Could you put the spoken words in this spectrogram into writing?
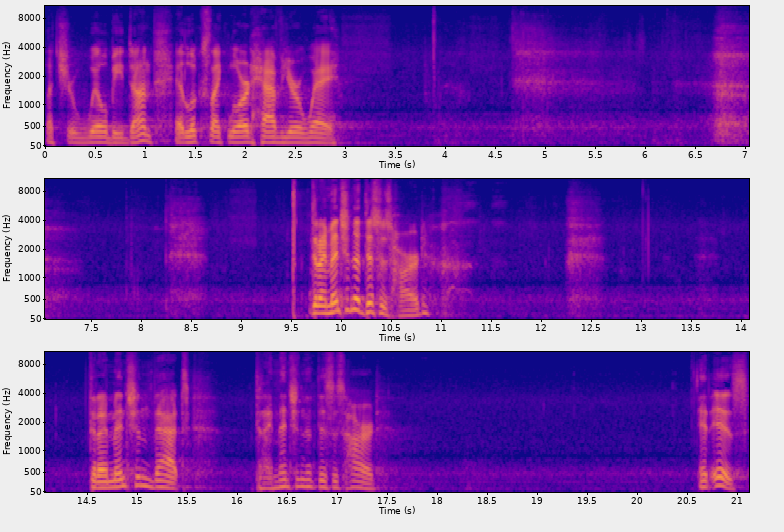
Let your will be done. It looks like, Lord, have your way. Did I mention that this is hard? Did I mention that? Did I mention that this is hard? It is.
